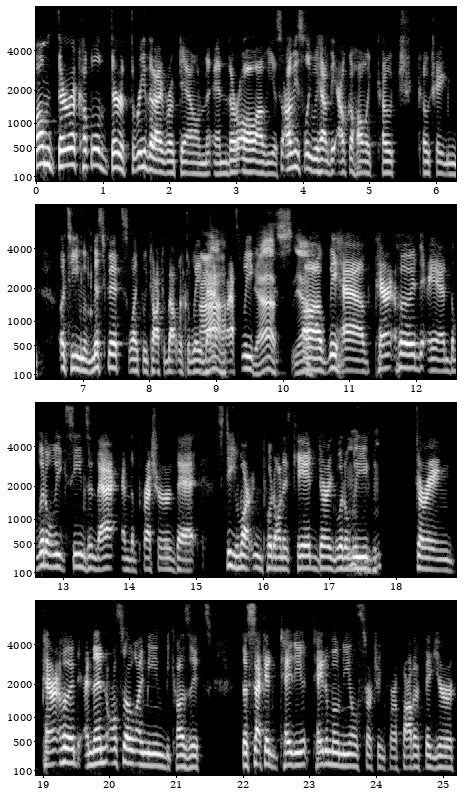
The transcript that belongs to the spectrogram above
Um, there are a couple. There are three that I wrote down, and they're all obvious. Obviously, we have the alcoholic coach coaching a team of misfits, like we talked about with the way back Ah, last week. Yes. Yeah. Uh, we have Parenthood and the Little League scenes in that, and the pressure that Steve Martin put on his kid during Little League Mhm. during Parenthood, and then also, I mean, because it's the second Tatum, O'Neal searching for a father figure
